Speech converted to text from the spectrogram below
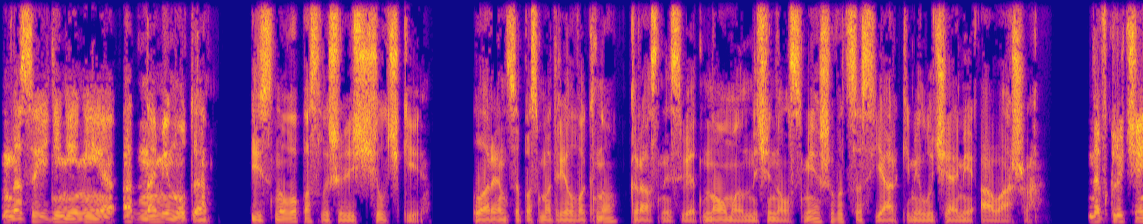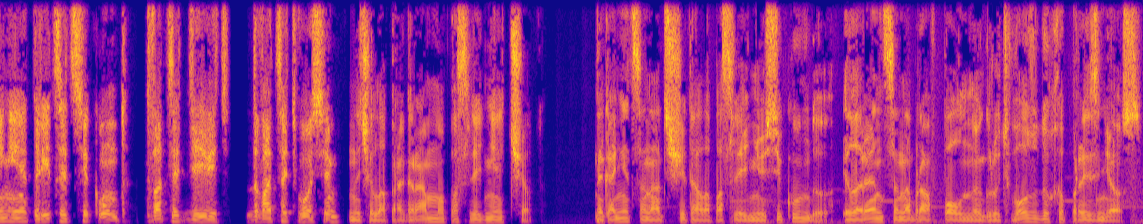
«На соединение одна минута». И снова послышались щелчки. Лоренцо посмотрел в окно, красный свет Нома начинал смешиваться с яркими лучами Аваша. «На включение 30 секунд, 29, 28», начала программа последний отчет. Наконец она отсчитала последнюю секунду, и Лоренцо, набрав полную грудь воздуха, произнес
